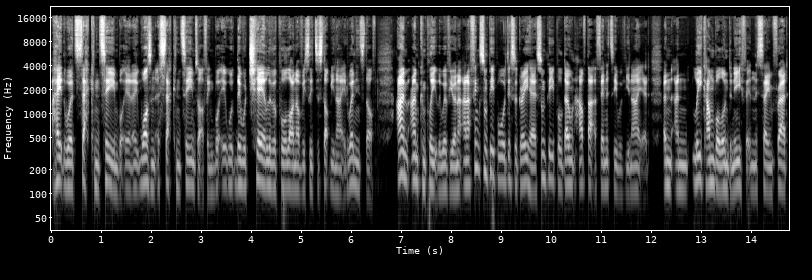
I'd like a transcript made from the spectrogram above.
I hate the word second team, but it, wasn't a second team sort of thing. But it would they would cheer Liverpool on, obviously, to stop United winning stuff. I'm I'm completely with you, and I, and I think some people will disagree here. Some people don't have that affinity with United, and and Lee Campbell underneath it in the same thread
